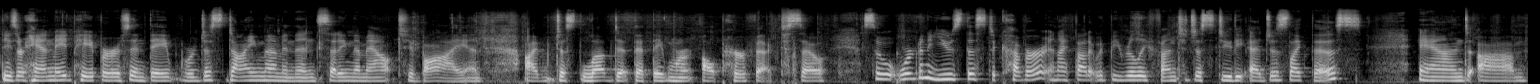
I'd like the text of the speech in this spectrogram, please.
these are handmade papers and they were just dyeing them and then setting them out to buy. And I just loved it that they weren't all perfect. So, so we're gonna use this to cover and I thought it would be really fun to just do the edges like this and um,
